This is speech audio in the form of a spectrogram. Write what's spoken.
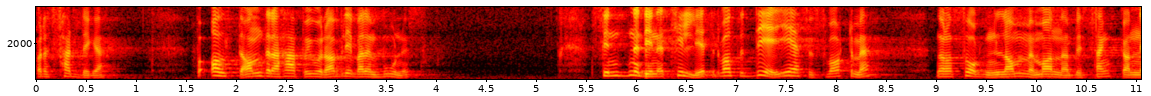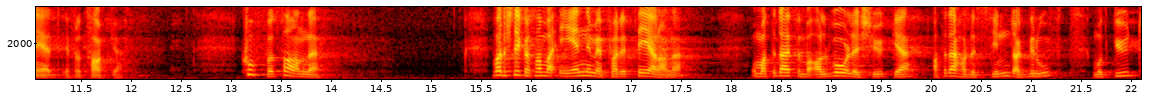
og rettferdige. For alt det andre her på jorda blir bare en bonus. Syndene dine er tilgitt. Det var altså det Jesus svarte med når han så den lamme mannen bli senka ned fra taket. Hvorfor sa han det? Var det slik at han var enig med fariseerne om at de som var alvorlig syke, at de hadde synda grovt mot Gud?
